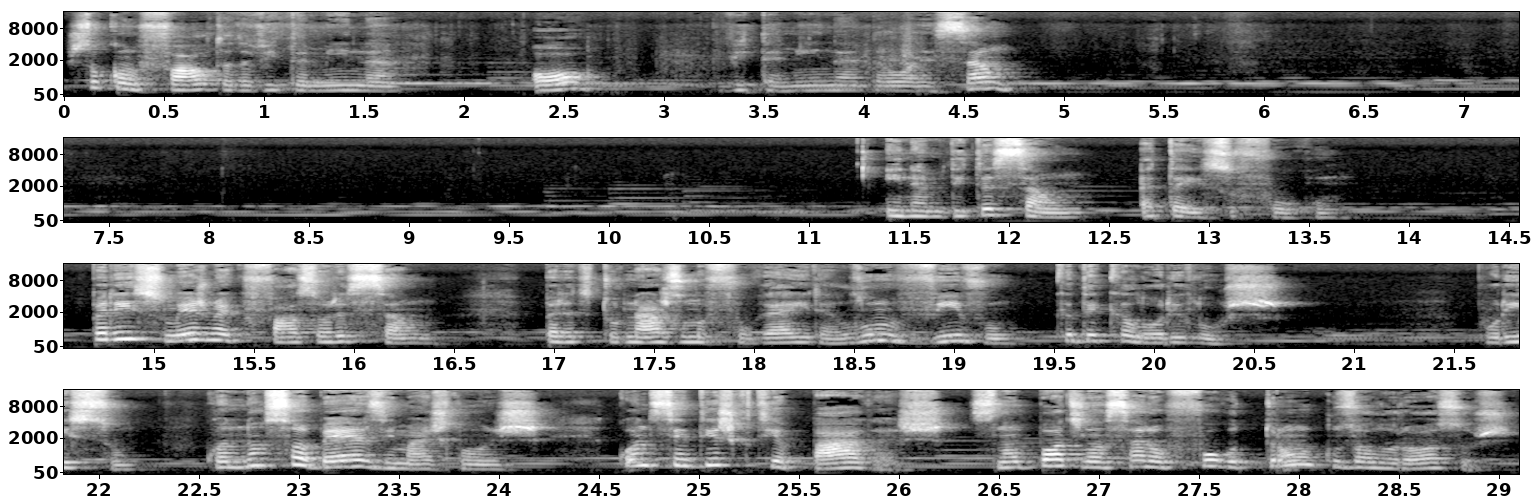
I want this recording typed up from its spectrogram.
Estou com falta da vitamina O, vitamina da oração? E na meditação até isso fogo. Para isso mesmo é que faz oração, para te tornares uma fogueira, lume vivo que dê calor e luz. Por isso, quando não souberes ir mais longe, quando sentires que te apagas, se não podes lançar ao fogo troncos olorosos,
